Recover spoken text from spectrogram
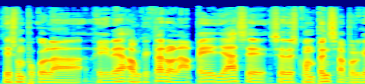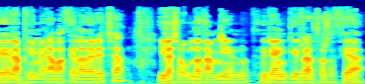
que es un poco la, la idea. Aunque claro, la P ya se, se descompensa, porque la primera va hacia la derecha y la segunda también, ¿no? Tendrían que ir las dos hacia,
